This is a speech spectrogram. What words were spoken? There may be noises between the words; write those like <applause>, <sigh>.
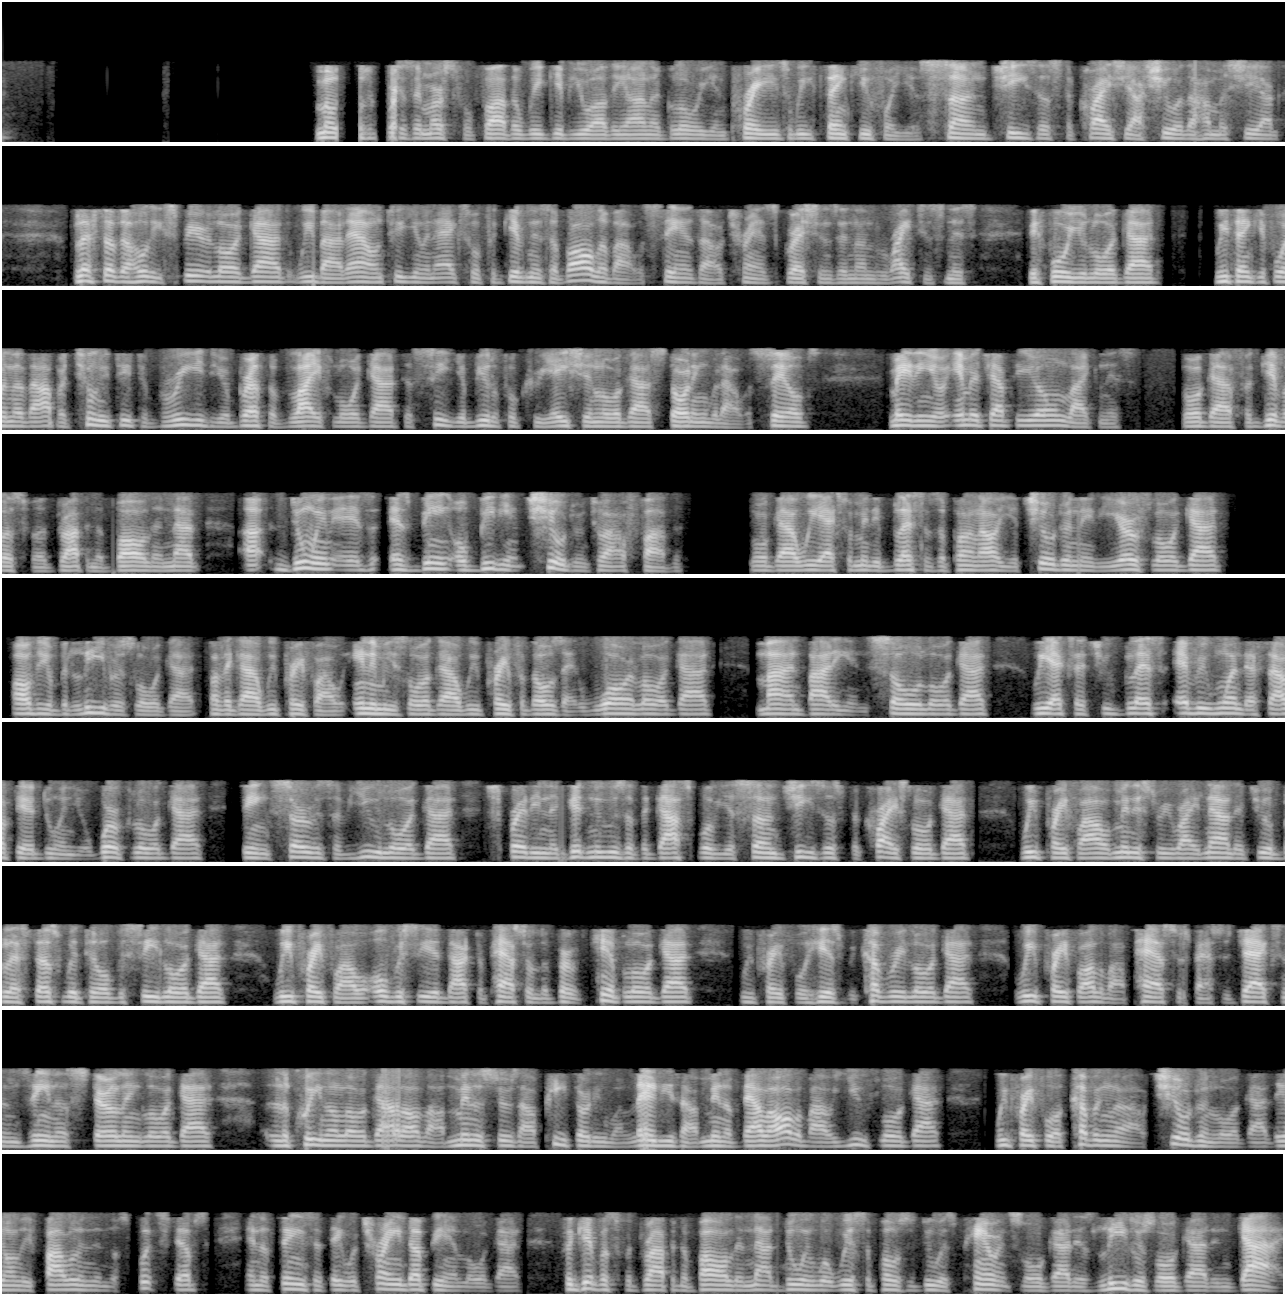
Most gracious and merciful Father, we give you all the honor, glory, and praise. We thank you for your Son, Jesus, the Christ, Yahshua, the Hamashiach. Blessed of the Holy Spirit, Lord God, we bow down to you and ask for forgiveness of all of our sins, our transgressions, and unrighteousness before you, Lord God. We thank you for another opportunity to breathe your breath of life, Lord God, to see your beautiful creation, Lord God, starting with ourselves, made in your image after your own likeness. Lord God, forgive us for dropping the ball and not uh, doing as, as being obedient children to our Father. Lord God, we ask for many blessings upon all your children in the earth, Lord God, all your believers, Lord God. Father God, we pray for our enemies, Lord God. We pray for those at war, Lord God, mind, body, and soul, Lord God. We ask that you bless everyone that's out there doing your work, Lord God, being service of you, Lord God, spreading the good news of the gospel of your son, Jesus the Christ, Lord God. We pray for our ministry right now that you have blessed us with to oversee, Lord God. We pray for our overseer, Dr. Pastor Levert Kemp, Lord God. We pray for his recovery, Lord God. We pray for all of our pastors, Pastor Jackson, Zena, Sterling, Lord God, Laquina, Lord God, all of our ministers, our P31 ladies, our men of valor, all of our youth, Lord God. We pray for a covering of our children, Lord God. They only following in those footsteps and the things that they were trained up in, Lord God. Forgive us for dropping the ball and not doing what we're supposed to do as parents, Lord God, as leaders, Lord God, and guides.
